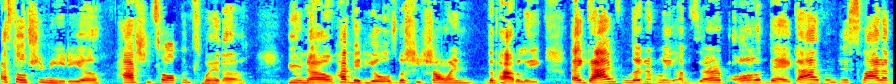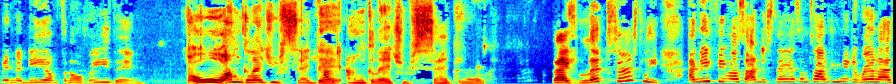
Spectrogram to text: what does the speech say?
her social media, how she talking Twitter, you know, her videos, what she's showing the public. Like guys literally observe all of that. Guys don't just slide up in the DM for no reason. Oh, I'm glad you said that. I'm, I'm glad you said that. Like, let seriously, I need females to understand. Sometimes you need to realize:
